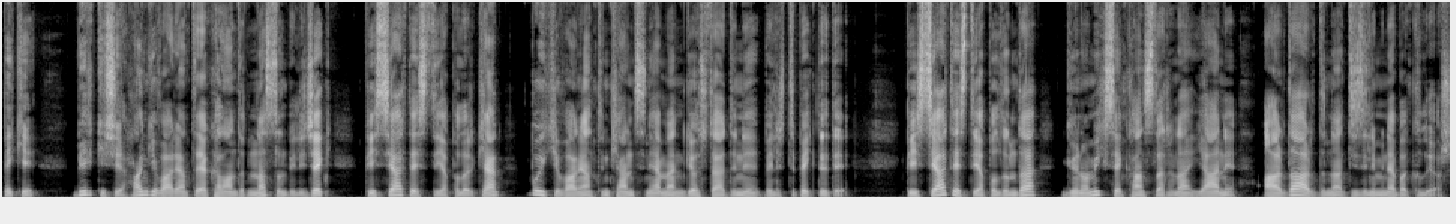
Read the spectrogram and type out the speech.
Peki bir kişi hangi varyanta yakalandığını nasıl bilecek? PCR testi yapılırken bu iki varyantın kendisini hemen gösterdiğini belirtip ekledi. PCR testi yapıldığında genomik sekanslarına yani ardı ardına dizilimine bakılıyor.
